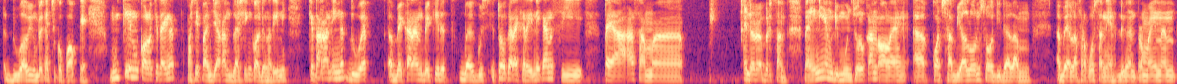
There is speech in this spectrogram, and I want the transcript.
dua wingbacknya cukup oke. Mungkin kalau kita ingat pasti Panji akan blushing kalau denger ini. Kita akan ingat duet bek kanan bek kiri bagus itu kira-kira ini kan si TAA sama Ender Robertson. Nah ini yang dimunculkan oleh uh, coach Xabi Alonso di dalam uh, Bayer Leverkusen ya dengan permainan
